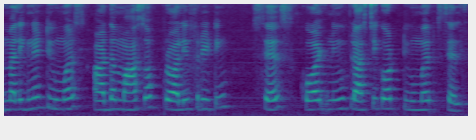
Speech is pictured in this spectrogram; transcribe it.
malignant tumours are the mass of proliferating cells called neoplastic और ट्यूमर सेल्स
